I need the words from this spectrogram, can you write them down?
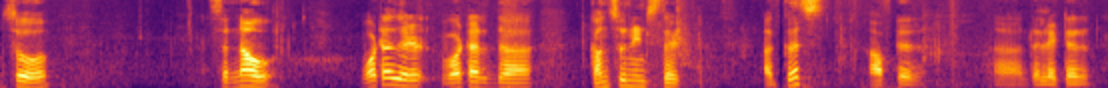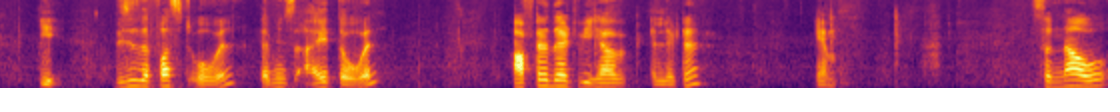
So, so now what are the what are the consonants that occurs after uh, the letter this is the first oval that means ith oval. after that we have a letter M. So now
